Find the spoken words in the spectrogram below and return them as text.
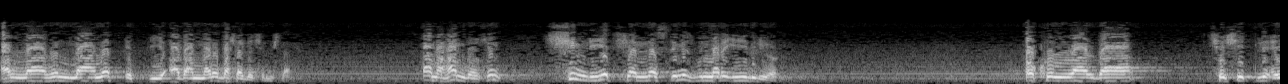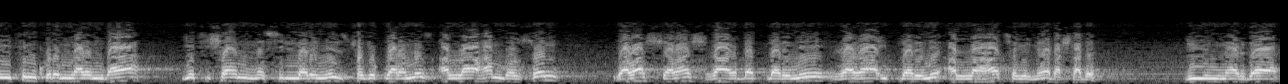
Allah'ın lanet ettiği adamları başa geçirmişler. Ama hamdolsun şimdi yetişen neslimiz bunları iyi biliyor. Okullarda, çeşitli eğitim kurumlarında yetişen nesillerimiz, çocuklarımız Allah'a hamdolsun yavaş yavaş rağbetlerini, regaiplerini Allah'a çevirmeye başladı. Düğünlerde,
